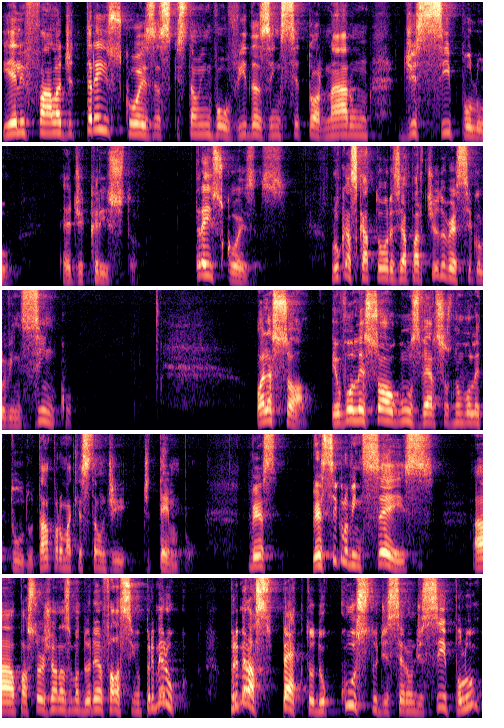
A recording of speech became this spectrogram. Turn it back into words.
e ele fala de três coisas que estão envolvidas em se tornar um discípulo eh, de Cristo. Três coisas. Lucas 14, a partir do versículo 25. Olha só, eu vou ler só alguns versos, não vou ler tudo, tá? Por uma questão de, de tempo. Vers, versículo 26, ah, o pastor Jonas Madureira fala assim: o primeiro, o primeiro aspecto do custo de ser um discípulo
